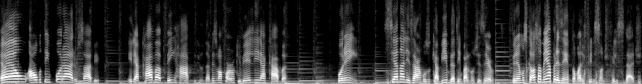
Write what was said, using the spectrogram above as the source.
é algo temporário, sabe? Ele acaba bem rápido, da mesma forma que vê, ele acaba. Porém, se analisarmos o que a Bíblia tem para nos dizer, veremos que ela também apresenta uma definição de felicidade.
